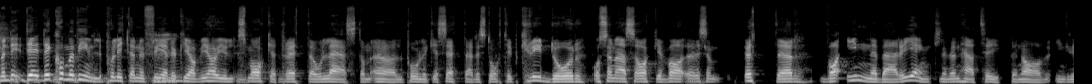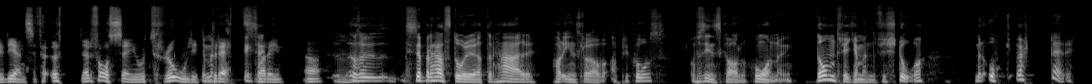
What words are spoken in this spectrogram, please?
Men det, det, det kommer vi in på lite nu, Fredrik och jag. Vi har ju smakat på detta och läst om öl på olika sätt där det står typ kryddor och sådana här saker. Vad, liksom, örter. Vad innebär egentligen den här typen av ingredienser? För örter för oss är ju otroligt Ja, men brett. exakt. Ja. Alltså, till exempel här står det ju att den här har inslag av aprikos, apelsinskal, honung. De tre kan man inte förstå. Men och örter.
